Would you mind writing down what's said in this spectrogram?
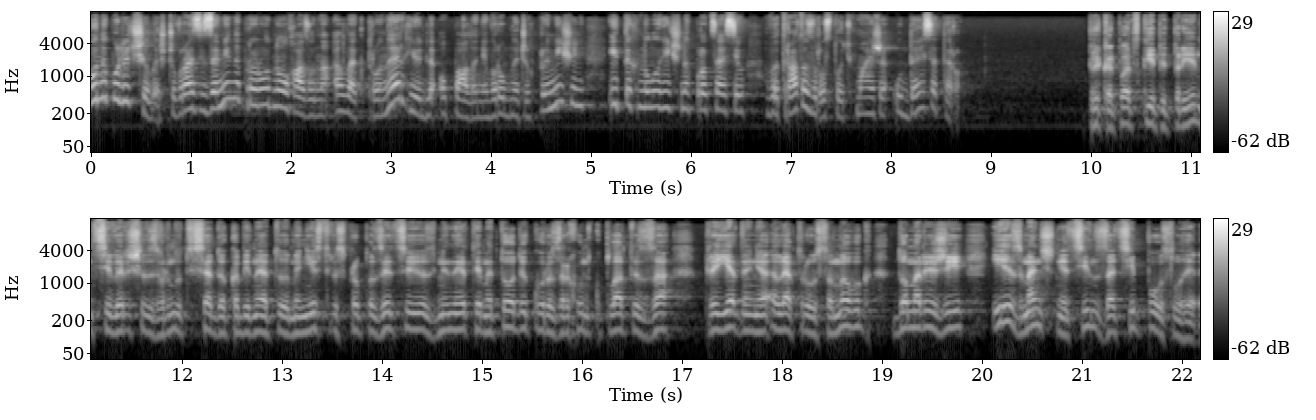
Вони полічили, що в разі заміни природного газу на електроенергію для опалення виробничих приміщень і технологічних процесів витрати зростуть майже у десятеро. Прикарпатські підприємці вирішили звернутися до Кабінету міністрів з пропозицією змінити методику розрахунку плати за приєднання електроустановок до мережі і зменшення цін за ці послуги.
